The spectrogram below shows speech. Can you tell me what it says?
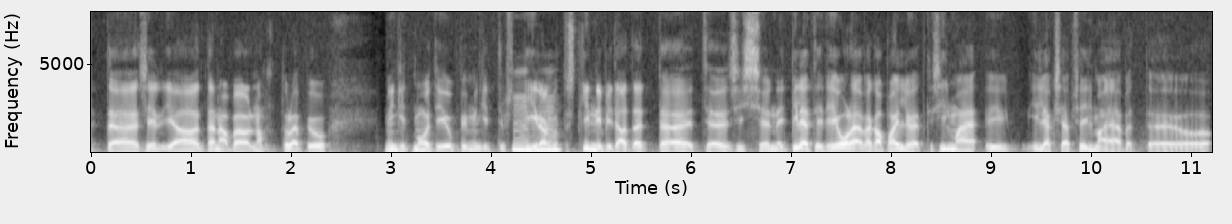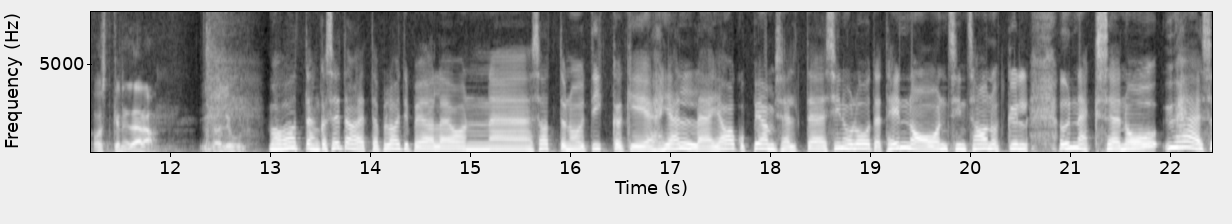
et äh, see ja tänapäeval noh, tuleb ju mingit moodi ju mingitest mm. -hmm. piirangutest kinni pidada, et, et siis neid pileteid ei ole väga palju, et kes ilma, hiljaks jääb, see ilma jääb, et ostke need ära igal juhul. ma vaatan ka seda, et plaadi peale on äh, sattunud ikkagi jälle, Jaagup, peamiselt äh, sinu lood, et Henno on siin saanud küll õnneks äh, no ühes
